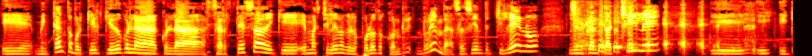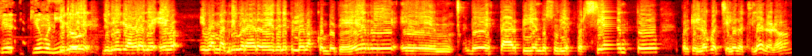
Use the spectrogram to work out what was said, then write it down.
eh, me encanta porque él quedó con la con la certeza de que es más chileno que los polotos con ri- rienda, se siente chileno, le encanta Chile y, y, y qué, qué Yo bonito. creo que, yo creo que ahora que Ewa- Ewan McGregor ahora debe tener problemas con BTR, eh, debe estar pidiendo su 10%, porque el loco es chileno, es chileno, ¿no?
